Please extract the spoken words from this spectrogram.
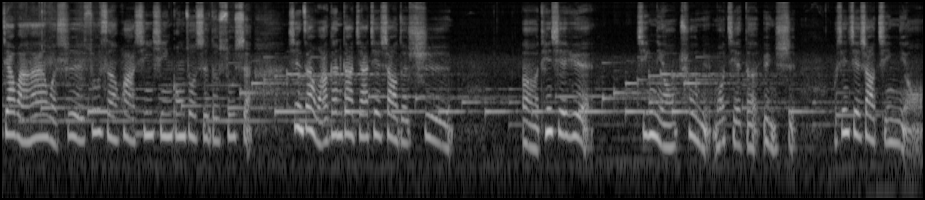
家晚安，我是苏神画星星工作室的苏神。现在我要跟大家介绍的是，呃，天蝎月、金牛、处女、摩羯的运势。我先介绍金牛，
